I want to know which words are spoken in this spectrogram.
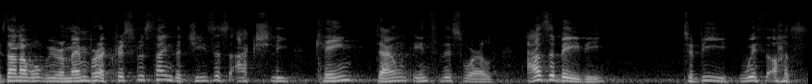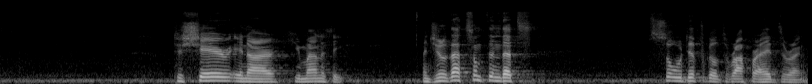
Is that not what we remember at Christmas time? That Jesus actually came down into this world as a baby to be with us, to share in our humanity. And you know, that's something that's so difficult to wrap our heads around.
